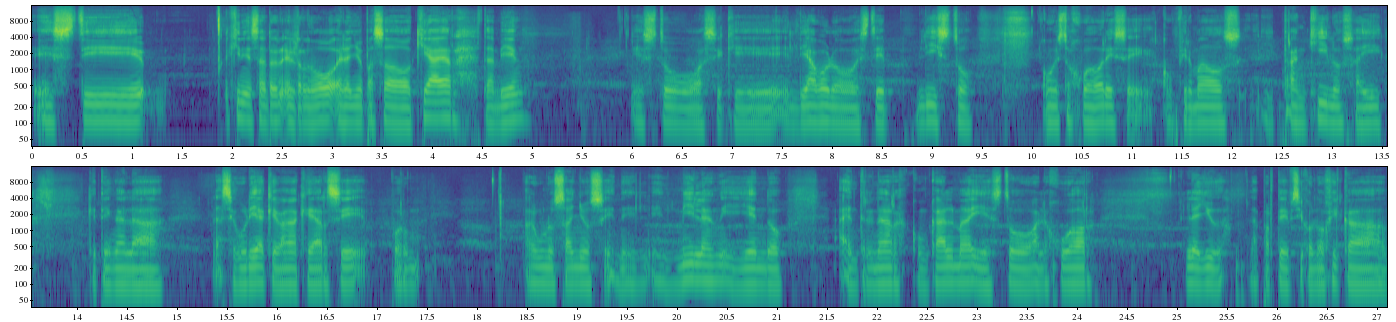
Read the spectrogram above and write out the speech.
Este, quienes han el renovó el año pasado Kiaer también. Esto hace que el Diablo esté listo con estos jugadores eh, confirmados y tranquilos ahí, que tengan la, seguridad que van a quedarse por algunos años en el en Milan y yendo a entrenar con calma y esto al jugador le ayuda. La parte psicológica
